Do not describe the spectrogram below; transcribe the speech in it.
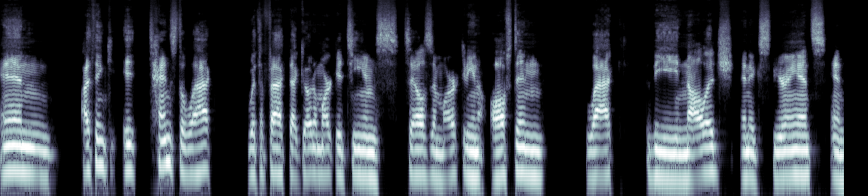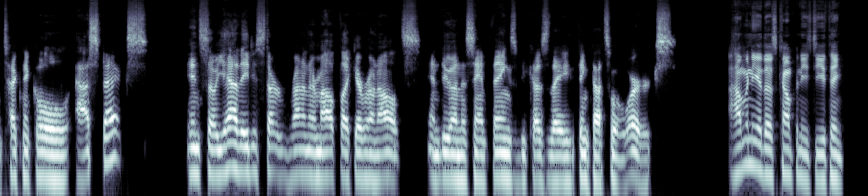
And I think it tends to lack with the fact that go to market teams, sales and marketing often lack the knowledge and experience and technical aspects. And so, yeah, they just start running their mouth like everyone else and doing the same things because they think that's what works. How many of those companies do you think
